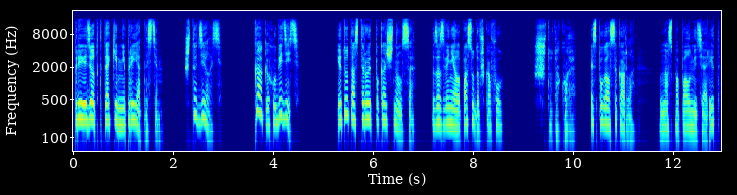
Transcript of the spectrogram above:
приведет к таким неприятностям. Что делать? Как их убедить? И тут астероид покачнулся. Зазвенела посуда в шкафу. «Что такое?» — испугался Карла. «У нас попал метеорит?»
